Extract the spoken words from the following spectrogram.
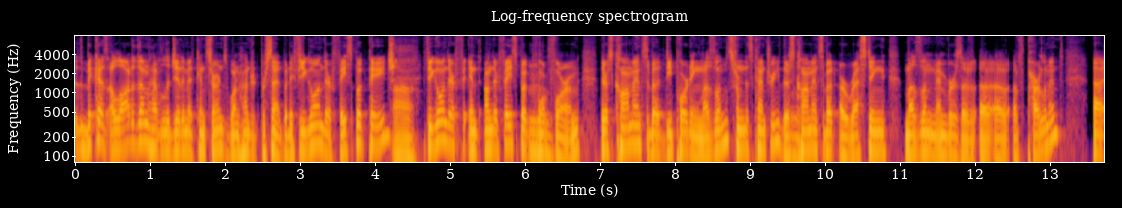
Alberta? because a lot of them have legitimate concerns 100% but if you go on their facebook page Ah. if you go on their in, on their facebook Mm. forum there's comments about deporting muslims from this country there's Mm. comments about arresting muslim members of of, of parliament uh,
